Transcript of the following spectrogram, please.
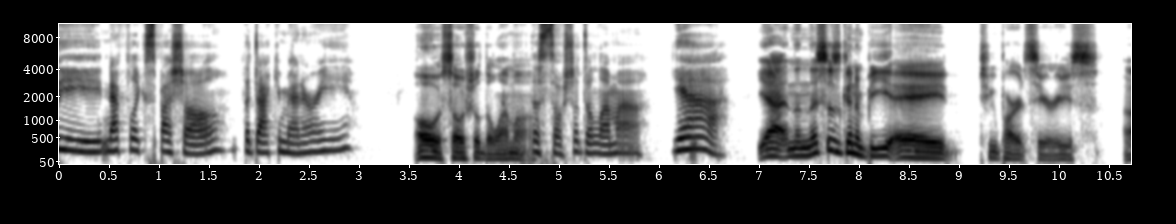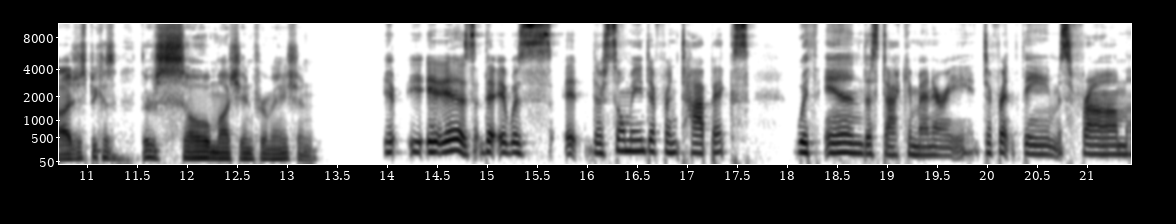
the Netflix special, the documentary, Oh, social dilemma. The Social Dilemma. Yeah. yeah, and then this is gonna be a two-part series, uh, just because there's so much information. It, it is. It was. It, there's so many different topics within this documentary, different themes from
